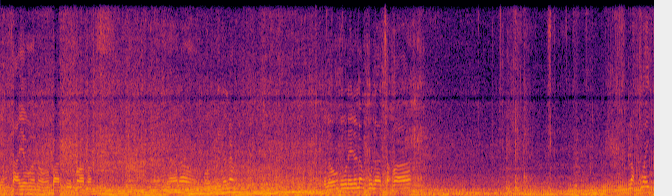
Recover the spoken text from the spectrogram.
yung tayong ano party mga paps kaya lang konti na lang dalawang kulay na lang pula at saka black white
